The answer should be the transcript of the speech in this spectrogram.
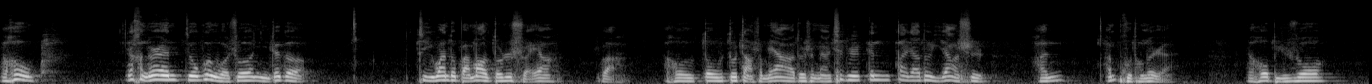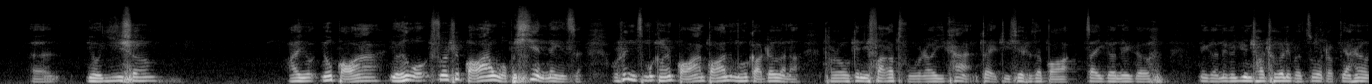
然后有很多人就问我说：“你这个这一万多白帽子都是谁啊？是吧？然后都都长什么样啊？都什么样？其实跟大家都一样，是很很普通的人。然后比如说，呃，有医生。”啊，有有保安，有的我说是保安，我不信那一次。我说你怎么可能是保安？保安怎么会搞这个呢？他说我给你发个图，然后一看，对，的确是在保安，在一个那个那个那个运钞车里边坐着，边上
